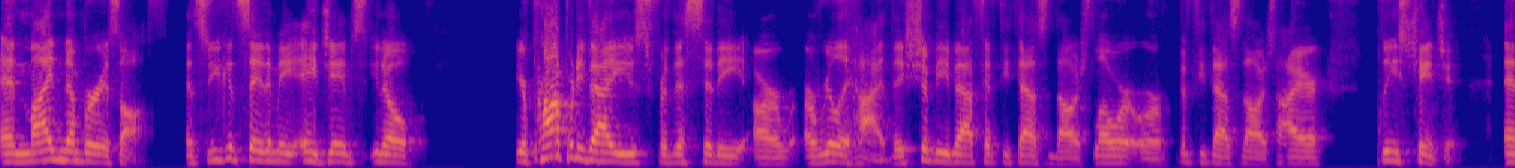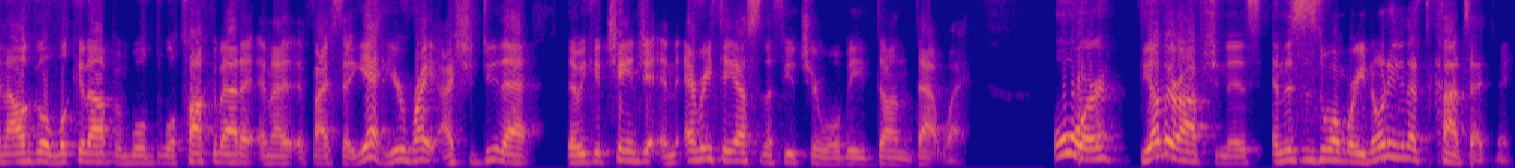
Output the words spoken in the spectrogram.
and my number is off. And so you could say to me, hey, James, you know, your property values for this city are, are really high. They should be about $50,000 lower or $50,000 higher. Please change it. And I'll go look it up and we'll, we'll talk about it. And I, if I say, yeah, you're right, I should do that, then we could change it and everything else in the future will be done that way. Or the other option is, and this is the one where you don't even have to contact me,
